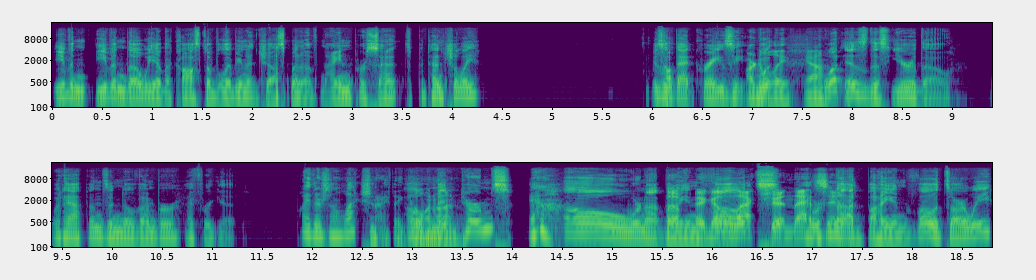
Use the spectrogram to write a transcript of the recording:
Even even though we have a cost of living adjustment of nine percent potentially, isn't that crazy? Hard to what, believe. Yeah. What is this year though? What happens in November? I forget. Boy, there's an election I think Oh, going on. midterms? Yeah. Oh, we're not The buying big votes. election, that's we're it. not buying votes, are we?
